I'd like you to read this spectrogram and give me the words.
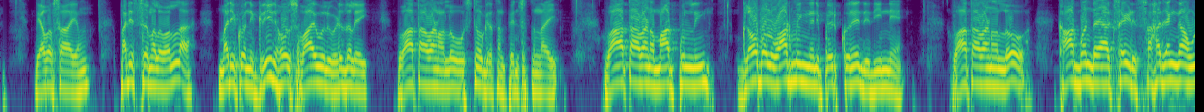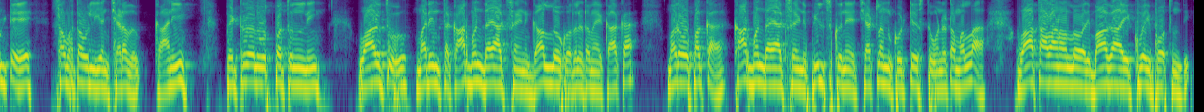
వ్యవసాయం పరిశ్రమల వల్ల మరికొన్ని గ్రీన్ హౌస్ వాయువులు విడుదలై వాతావరణంలో ఉష్ణోగ్రతను పెంచుతున్నాయి. వాతావరణ మార్పుల్ని గ్లోబల్ వార్మింగ్ అని పేర్కొనేది దీన్నే. వాతావరణంలో కార్బన్ డయాక్సైడ్ సహజంగా ఉంటే సమతౌల్యం చెడదు. కానీ పెట్రోల్ ఉత్పత్తుల్ని వాడుతూ మరింత కార్బన్ డయాక్సైడ్ని గాల్లో వదలటమే కాక మరో పక్క కార్బన్ డయాక్సైడ్ని పీల్చుకునే చెట్లను కొట్టేస్తూ ఉండటం వల్ల వాతావరణంలో అది బాగా ఎక్కువైపోతుంది.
